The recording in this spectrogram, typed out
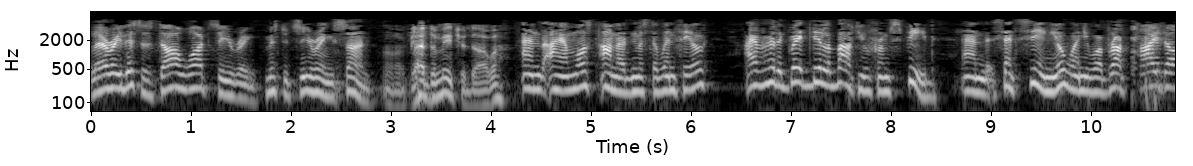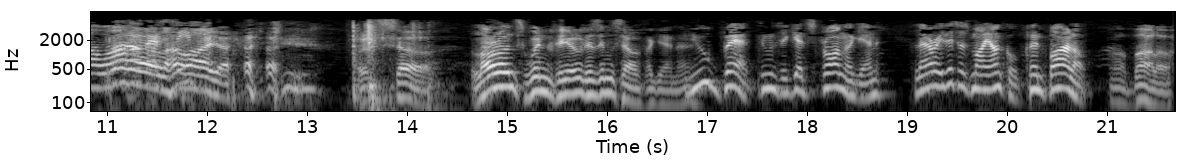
Larry, this is Dawat Searing, Mr. Searing's son. Oh, glad to meet you, Dawa. And I am most honored, Mr. Winfield. I've heard a great deal about you from Speed, and since seeing you when you were brought... Hi, Dawat. Well, how are you? well, so, Lawrence Winfield is himself again, huh? You bet. Soon as he gets strong again. Larry, this is my uncle, Clint Barlow. Oh, Barlow.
